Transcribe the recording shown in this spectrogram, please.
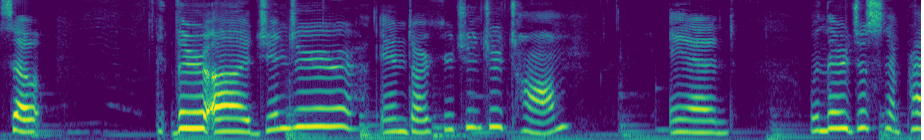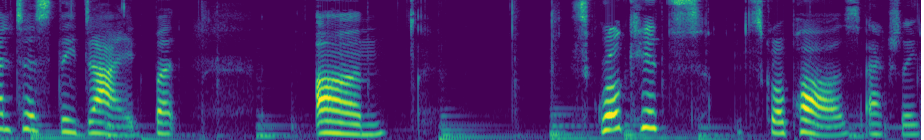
So, they're uh, Ginger and Darker Ginger Tom, and when they were just an apprentice, they died. But um, Squirrel Kit's Squirrel Paws actually.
